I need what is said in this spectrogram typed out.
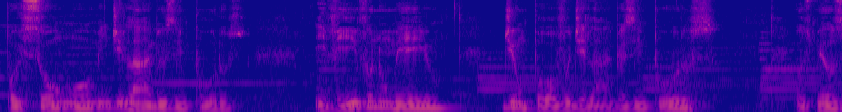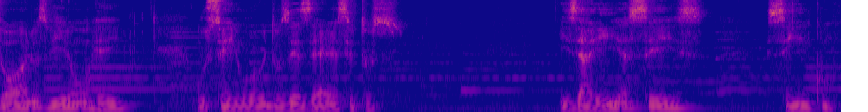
pois sou um homem de lábios impuros e vivo no meio de um povo de lábios impuros. Os meus olhos viram o Rei o Senhor dos Exércitos. Isaías 6, 5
